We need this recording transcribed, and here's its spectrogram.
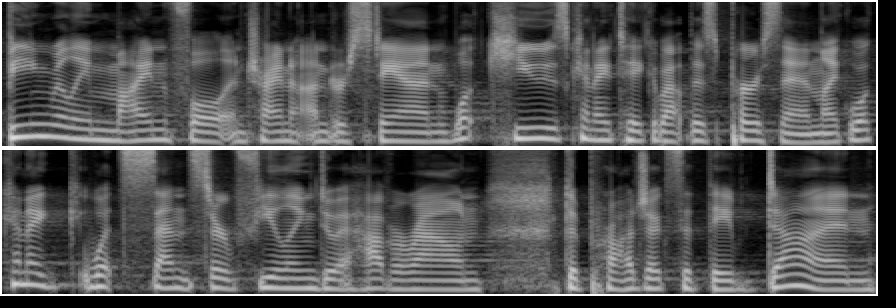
being really mindful and trying to understand what cues can I take about this person? Like what can I what sense or feeling do I have around the projects that they've done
